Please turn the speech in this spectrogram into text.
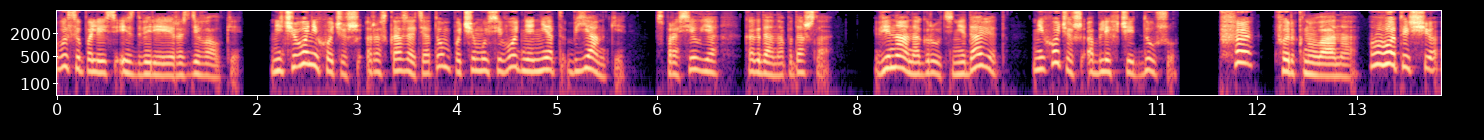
высыпались из дверей раздевалки. «Ничего не хочешь рассказать о том, почему сегодня нет Бьянки?» — спросил я, когда она подошла. «Вина на грудь не давит? Не хочешь облегчить душу?» «Пф!» — фыркнула она. «Вот еще!»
